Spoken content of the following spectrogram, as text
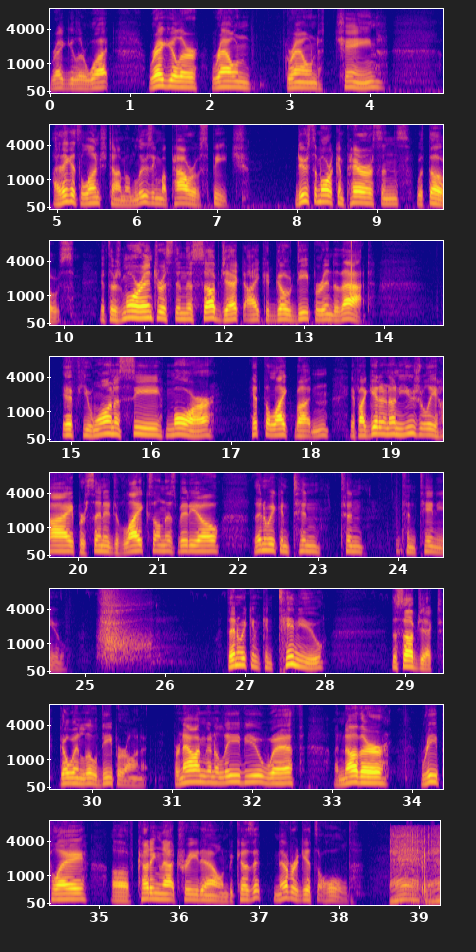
regular what? Regular round ground chain. I think it's lunchtime. I'm losing my power of speech. Do some more comparisons with those. If there's more interest in this subject, I could go deeper into that. If you want to see more, hit the like button. If I get an unusually high percentage of likes on this video, then we can tin, tin, continue. then we can continue the subject, go in a little deeper on it. For now, I'm going to leave you with another replay of cutting that tree down because it never gets old. Eh, eh.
